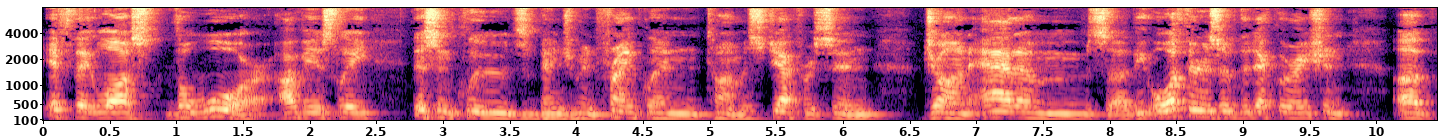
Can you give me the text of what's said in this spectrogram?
if they lost the war. Obviously, this includes Benjamin Franklin, Thomas Jefferson, John Adams, uh, the authors of the Declaration of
